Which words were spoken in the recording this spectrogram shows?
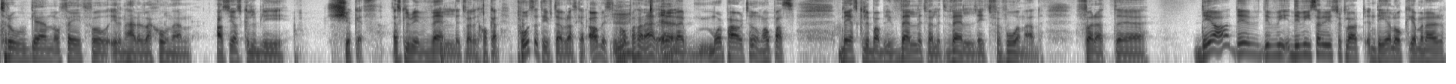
trogen och faithful i den här relationen. Alltså jag skulle bli shooketh. Jag skulle bli väldigt, väldigt chockad. Positivt överraskad, obviously. Hoppas han är det. Yeah. Yeah. More power to him, hoppas. Men jag skulle bara bli väldigt, väldigt, väldigt förvånad. För att eh, det, ja, det, det, det visade ju såklart en del och jag menar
